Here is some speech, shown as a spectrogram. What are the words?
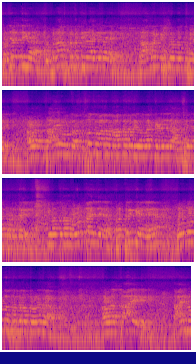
ಪ್ರಜಾತಿಯ ಉಪರಾಷ್ಟ್ರಪತಿಗಳಾಗಿದ್ದಾರೆ. ರಾಧಾಕೃಷ್ಣನ್ ಅಂತ ಹೇಳಿ, ಅವರ ತಾಯಿ ಒಂದು ಅದ್ಭುತವಾದ ಮಾತನ್ನು ನೀವೆಲ್ಲ ಕೇಳಿದ್ರೆ ಆಶ್ಚರ್ಯ ಪಡ್ತೀರಿ ಇವತ್ತು ನಾನು ಓದ್ತಾ ಇದ್ದೆ ಪತ್ರಿಕೆಯಲ್ಲಿ, ಓದುವಂತ ಸಂದರ್ಭದೊಳಗ ಅವರ ತಾಯಿ ತಾಯಿಗೆ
